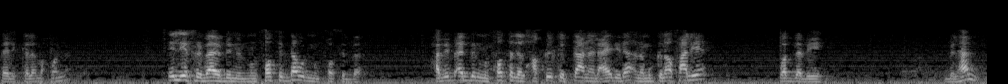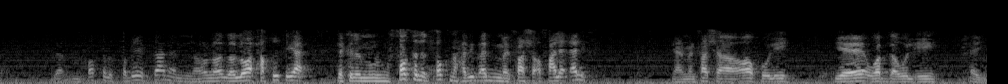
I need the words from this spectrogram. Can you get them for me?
تالي الكلام يا أخوانا. إيه اللي يفرق بقى بين المنفصل ده والمنفصل ده؟ حبيب قلبي المنفصل الحقيقي بتاعنا العادي ده أنا ممكن أقف عليه وأبدأ بإيه؟ بالهمز لا المنفصل الطبيعي بتاعنا اللي هو الحقيقي يعني. لكن المنفصل الحكم حبيب قلبي ما ينفعش أقف على الالف يعني ما ينفعش أقف أقول إيه؟ يا وأبدأ أقول إيه؟ أيوه.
